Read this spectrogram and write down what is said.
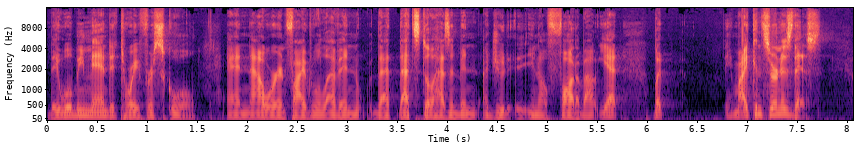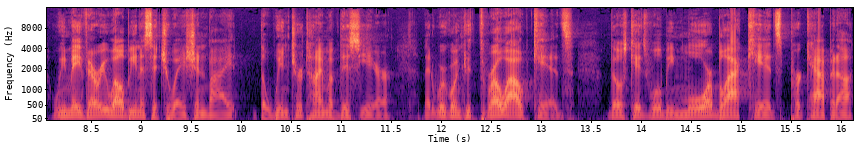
they will be mandatory for school. And now we're in 5 to 11. That, that still hasn't been you know, fought about yet. But my concern is this we may very well be in a situation by the winter time of this year that we're going to throw out kids. Those kids will be more black kids per capita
